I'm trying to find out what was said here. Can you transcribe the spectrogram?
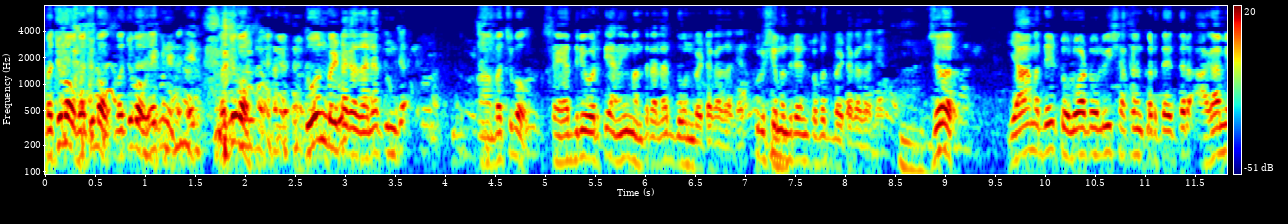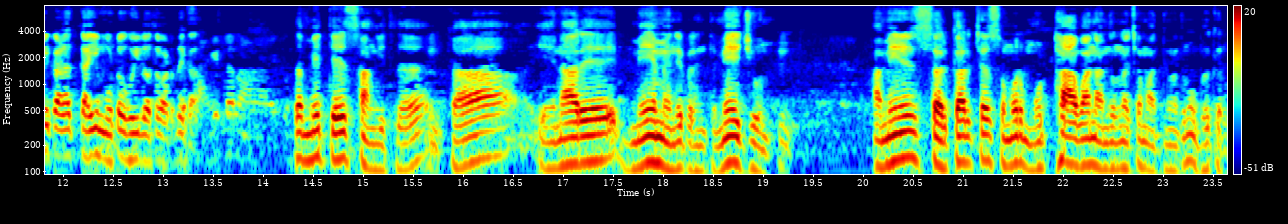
बच्चूभाऊ बच्चूभाऊ बच्चूभाऊ एक मिनिट एक बच्चूभाऊ दोन बैठका झाल्या तुमच्या बच्चूभाऊ सह्याद्रीवरती आणि मंत्रालयात दोन बैठका झाल्या. कृषी मंत्र्यांसोबत बैठका झाल्या. जर यामध्ये टोलवाटोलवी शासन करतायत तर आगामी काळात काही मोठं होईल असं वाटतंय का? तर मी तेच सांगितलं का येणारे मे महिन्यापर्यंत मे जून आम्ही सरकारच्या समोर मोठं आव्हान आंदोलनाच्या माध्यमातून उभं करू.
